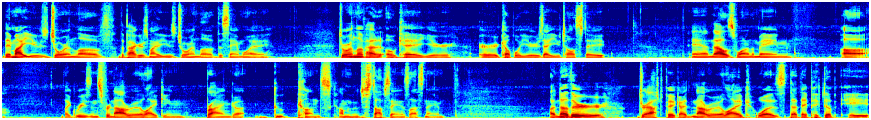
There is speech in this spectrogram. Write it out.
they might use Jordan Love. The Packers might use Jordan Love the same way. Jordan Love had an okay year, or a couple years at Utah State, and that was one of the main, uh, like reasons for not really liking Brian Gutekunst. I'm gonna just stop saying his last name. Another draft pick I did not really like was that they picked up a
